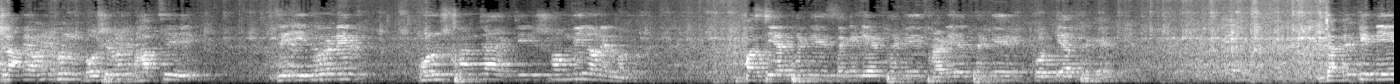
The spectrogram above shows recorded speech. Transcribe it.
আসলে আমি অনেকক্ষণ বসে বসে ভাবছি যে এই ধরনের অনুষ্ঠানটা একটি সম্মিলনের মতো ফার্স্ট ইয়ার থাকে সেকেন্ড ইয়ার থাকে থার্ড ইয়ার থাকে ফোর্থ ইয়ার থেকে, যাদেরকে নিয়ে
